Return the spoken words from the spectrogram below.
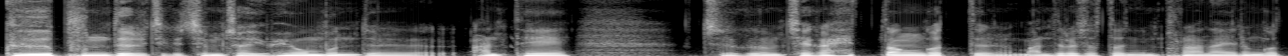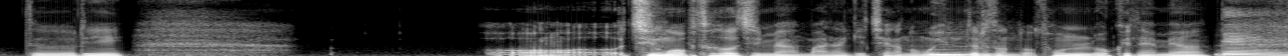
그 분들 지금 저희 회원분들한테 지금 제가 했던 것들 만들어졌던 인프라나 이런 것들이 어 지금 없어지면 만약에 제가 너무 음. 힘들어서 노- 손을 놓게 되면 네.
